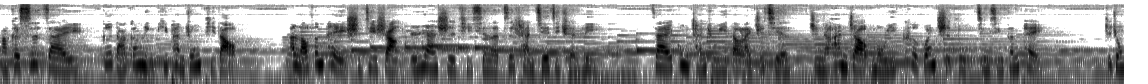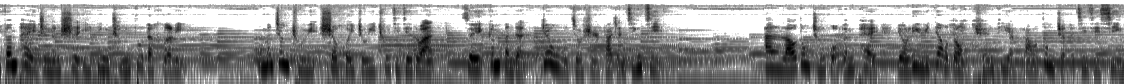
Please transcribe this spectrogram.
马克思在《哥达纲领批判》中提到，按劳分配实际上仍然是体现了资产阶级权利。在共产主义到来之前，只能按照某一客观尺度进行分配，这种分配只能是一定程度的合理。我们正处于社会主义初级阶段，最根本的任务就是发展经济。按劳动成果分配，有利于调动全体劳动者的积极性，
